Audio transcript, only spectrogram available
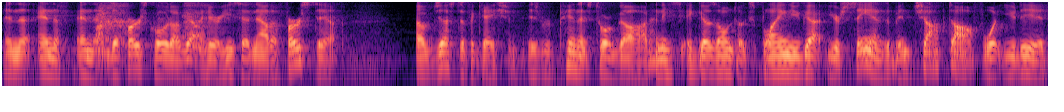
And, the, and, the, and the, the first quote I've got here, he said, Now the first step of justification is repentance toward God. And he, goes on to explain you got your sins have been chopped off, what you did,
